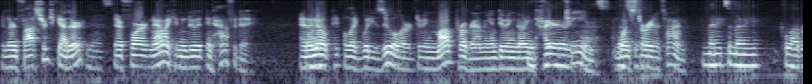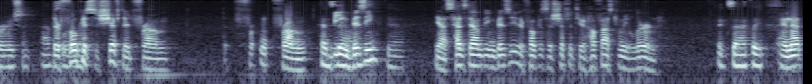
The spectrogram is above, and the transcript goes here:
We learn faster together. Yes. Therefore, now I can do it in half a day. And I know people like Woody Zuill are doing mob programming and doing the entire Very team one story at a time. Many to many collaboration. Their focus has shifted from from Heads being down. busy, Yeah, yes, heads down, being busy. Their focus has shifted to how fast can we learn, exactly. and that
